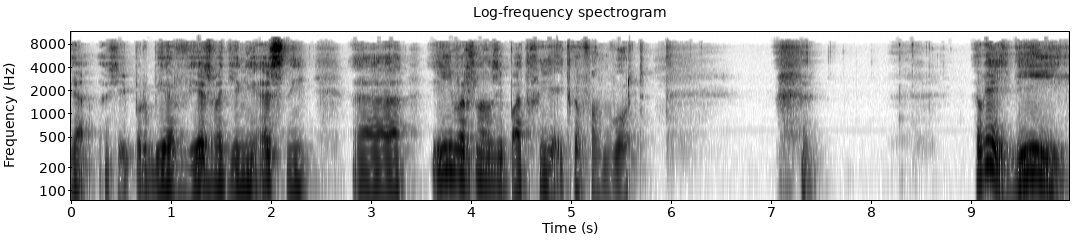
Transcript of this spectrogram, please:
Ja, as jy probeer wees wat jy nie is nie, uh, iwers langs die pad gaan jy uitgevang word. Oké, okay, die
